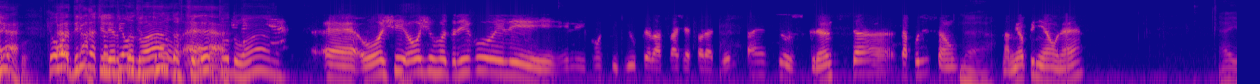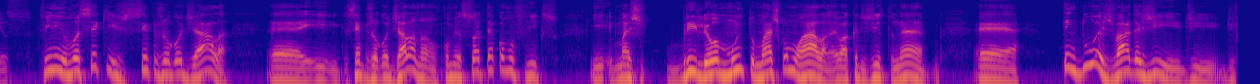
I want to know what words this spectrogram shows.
é. mico. Porque o Rodrigo é artilheiro campeão de todo tudo, ano, artilheiro é. todo ano. É, hoje, hoje o Rodrigo, ele, ele conseguiu, pela trajetória dele, estar entre os grandes da, da posição, É, na minha opinião, né? é isso. Fininho, você que sempre jogou de ala, é, e sempre jogou de ala não, começou até como fixo, e, mas brilhou muito mais como ala, eu acredito, né? É, tem duas vagas de, de- de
